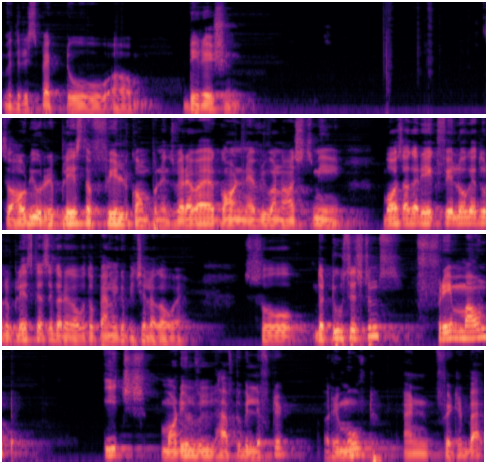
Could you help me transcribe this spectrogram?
with respect to um, duration. So how do you replace the failed components? Wherever I have gone, everyone asks me, boss, अगर एक फेल हो गया तो रिप्लेस कैसे करेगा? वो तो पैनल के पीछे लगा हुआ है। So the two systems frame mount each module will have to be lifted removed and fitted back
